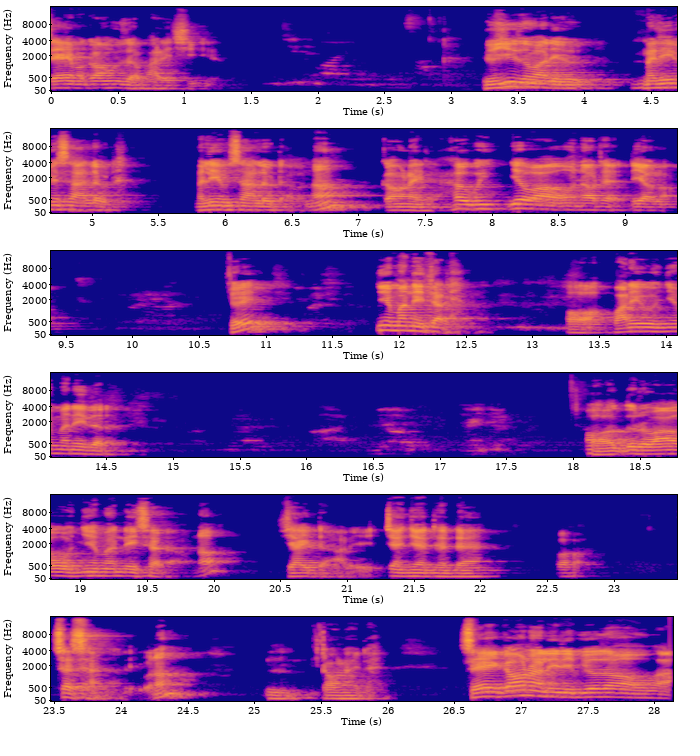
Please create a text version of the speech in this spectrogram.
ဇဲမကောင်းဘူးဆိုတော့ဘာတွေရှိတယ်လူကြီးသမားတွေမလေးမစားလောက်တာမလေးမစားလောက်တာပေါ့နော်ကောင်းလိုက်တာဟုတ်ပြီပြောပါအောင်နောက်ထပ်တယောက်လောက်ဟေးညမနေတတ်တယ်ဩဘာတွေကိုညမနေတတ်တယ် ဩသူတော်ဘာကိုညမနေဆက်တာနော်ရိုက်တာတွေကြမ်းကြမ်းတန်းတန်းဟောဆက်ဆံတာတွေပေါ့နော်อืมကောင်းလိုက်တယ်ဇေကောင်းတာလေးတွေပြောသအောင်ဟာ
